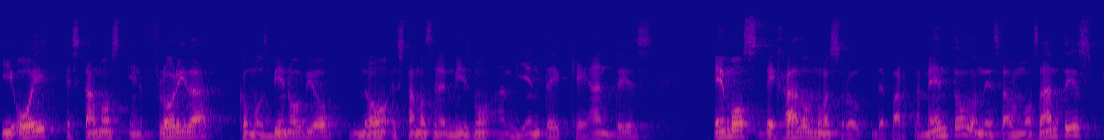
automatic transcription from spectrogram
y hoy estamos en Florida. Como es bien obvio, no estamos en el mismo ambiente que antes. Hemos dejado nuestro departamento donde estábamos antes,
